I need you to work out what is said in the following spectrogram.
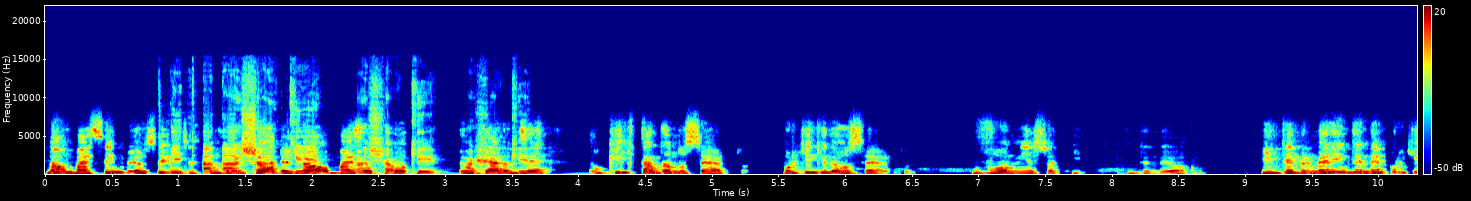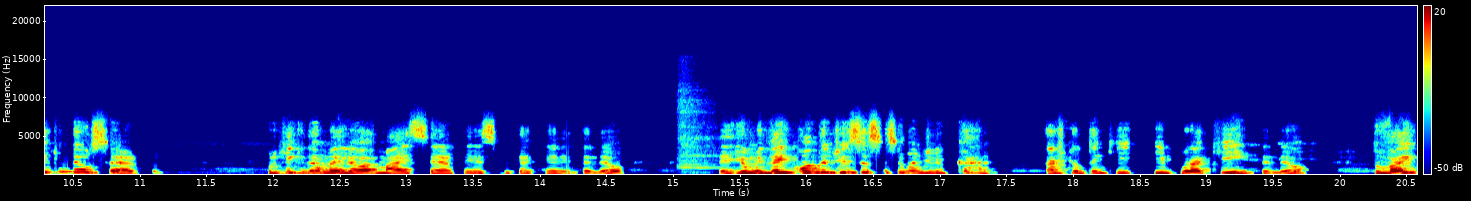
Não, mas sim, eu sei que vocês estão brincando e tal, mas achar eu, o quê? eu, eu quero dizer o que está dando certo. Por que, que deu certo? Vou nisso aqui, entendeu? E primeiro entender por que, que deu certo por que, que deu melhor, mais certo esse do que aquele, entendeu? Eu me dei conta disso essa semana, de cara, acho que eu tenho que ir por aqui, entendeu? Tu vai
